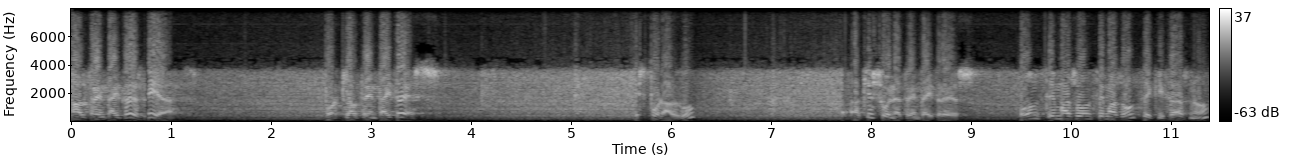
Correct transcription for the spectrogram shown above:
al 33 días. ¿Por qué al 33? ¿Es por algo? ¿A qué suena 33? 11 más 11 más 11 quizás, ¿no?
